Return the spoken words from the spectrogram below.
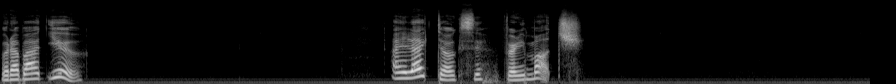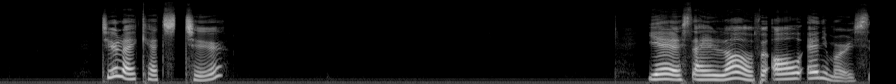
What about you? I like dogs very much. Do you like cats too? Yes, I love all animals.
